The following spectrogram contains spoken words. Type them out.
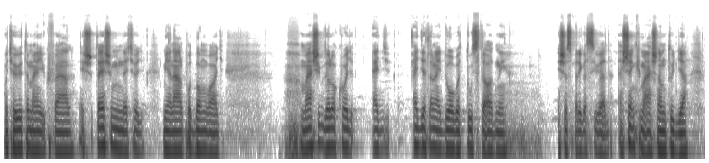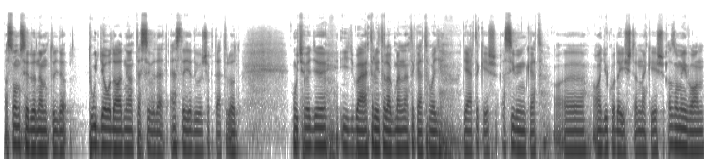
hogyha őt emeljük fel, és teljesen mindegy, hogy milyen állapotban vagy. A másik dolog, hogy egy, egyetlen egy dolgot tudsz te adni, és ez pedig a szíved. Ezt senki más nem tudja. A szomszédod nem tudja, tudja odaadni a te szívedet. Ezt egyedül csak te tudod. Úgyhogy így bátorítalak benneteket, hogy gyertek és a szívünket adjuk oda Istennek, és az, ami van,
